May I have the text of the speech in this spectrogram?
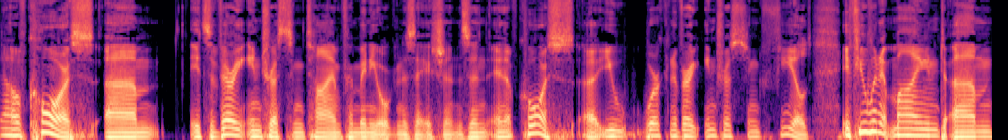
Now, of course, um, it's a very interesting time for many organizations. And, and of course, uh, you work in a very interesting field. If you wouldn't mind um,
